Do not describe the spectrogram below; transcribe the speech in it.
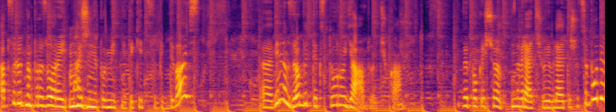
Абсолютно прозорий, майже непомітний такий собі девайс. Е, Він нам зробить текстуру яблучка. Ви поки що навряд чи уявляєте, що це буде,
